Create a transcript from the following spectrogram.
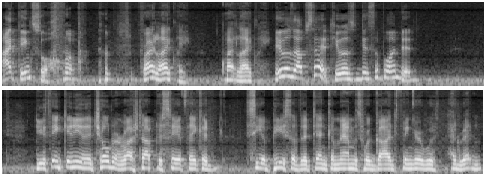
I think so. Quite likely. Quite likely. he was upset. He was disappointed. Do you think any of the children rushed up to see if they could see a piece of the Ten Commandments where God's finger was, had written?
